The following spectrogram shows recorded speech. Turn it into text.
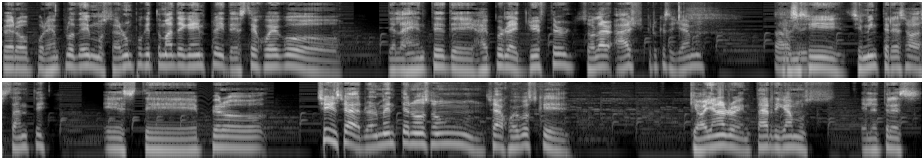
Pero, por ejemplo, de mostrar un poquito más de gameplay de este juego de la gente de Hyper Light Drifter, Solar Ash, creo que se llama. Ah, a mí sí. sí. me interesa bastante. Este, pero sí, o sea, realmente no son, o sea, juegos que, que vayan a reventar, digamos, L3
